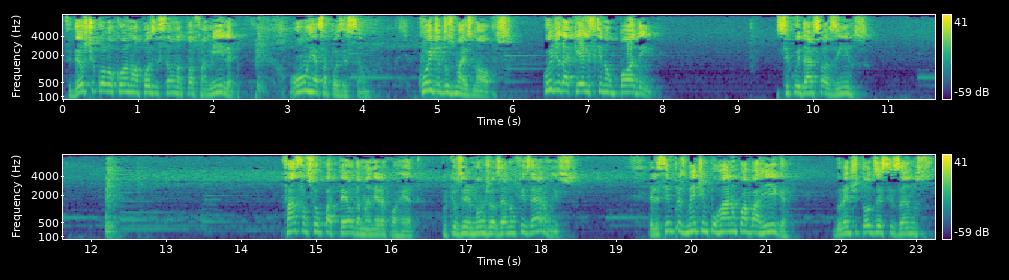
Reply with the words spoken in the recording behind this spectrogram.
Se Deus te colocou numa posição na tua família, honre essa posição. Cuide dos mais novos. Cuide daqueles que não podem se cuidar sozinhos. Faça o seu papel da maneira correta, porque os irmãos José não fizeram isso. Eles simplesmente empurraram com a barriga durante todos esses anos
